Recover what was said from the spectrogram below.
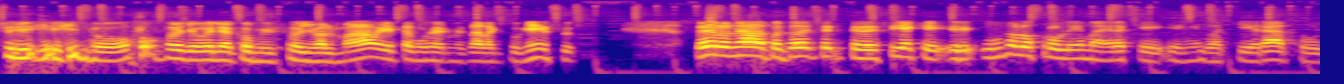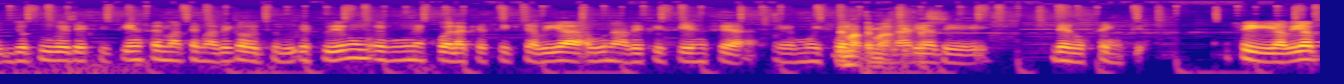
Sí, no, pues yo venía con mi sueño armado y esta mujer me sale con eso. Pero nada, pues te, decía que eh, uno de los problemas era que en el bachillerato yo tuve deficiencia en matemáticas, estudié en, una escuela que sí que había una deficiencia eh, muy fuerte en el área de, de docencia. Sí, había,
